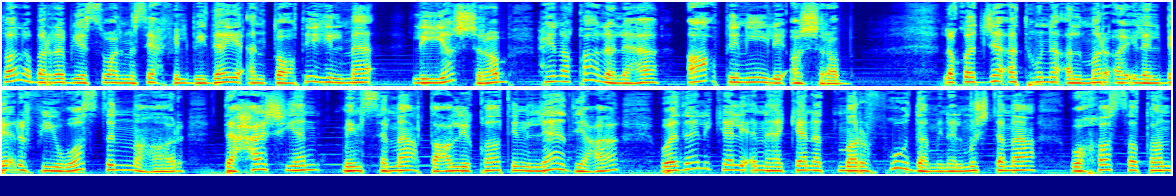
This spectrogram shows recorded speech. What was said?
طلب الرب يسوع المسيح في البداية أن تعطيه الماء ليشرب حين قال لها أعطني لأشرب. لقد جاءت هنا المرأة إلى البئر في وسط النهار تحاشيا من سماع تعليقات لاذعة وذلك لأنها كانت مرفوضة من المجتمع وخاصة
